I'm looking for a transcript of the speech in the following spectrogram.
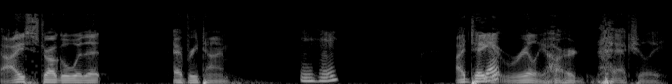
I struggle with it every time. Mm-hmm. I take Yep. it really hard, actually.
